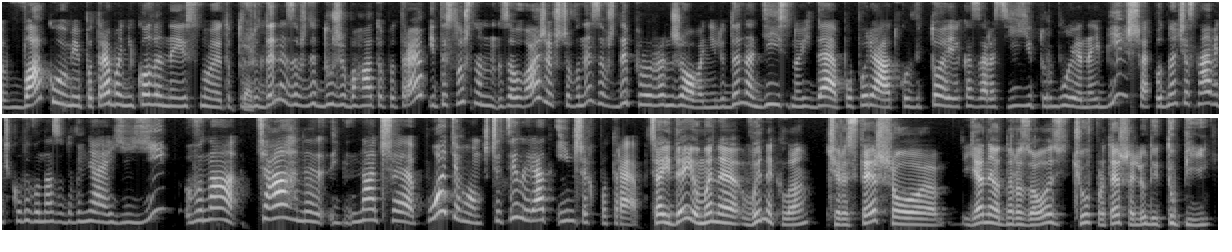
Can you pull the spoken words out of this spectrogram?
в вакуумі потреба ніколи не існує. Тобто Так. в людини завжди дуже багато потреб, і ти слушно зауважив, що вони завжди проранжовані. Людина дійсно йде по порядку від тої, яка зараз її турбує найбільше. Водночас, навіть коли вона задовольняє її, вона тягне, наче потягом, ще цілий ряд інших потреб. Ця ідея у мене виникла через те, що я неодноразово чув про те, що люди тупі.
